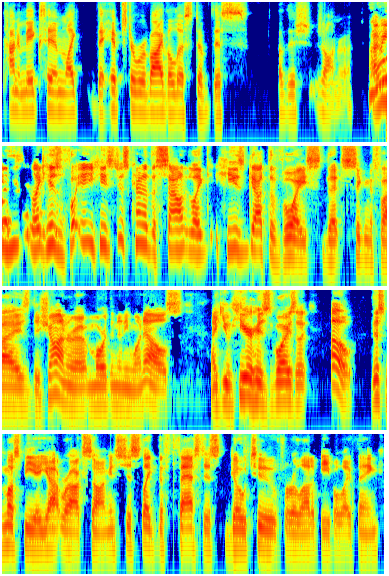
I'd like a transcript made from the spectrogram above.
kind of makes him like the hipster revivalist of this of this genre. I mean, he's, like his vo- he's just kind of the sound like he's got the voice that signifies the genre more than anyone else. Like you hear his voice, like oh, this must be a yacht rock song. It's just like the fastest go to for a lot of people, I think.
